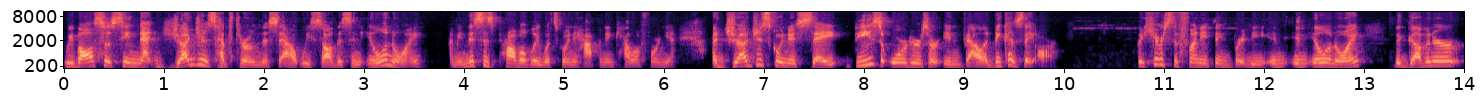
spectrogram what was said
We've also seen that judges have thrown this out. We saw this in illinois I mean, this is probably what's going to happen in California. A judge is going to say these orders are invalid because they are. But here's the funny thing, Bretigne in, in Illinois, the governor,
